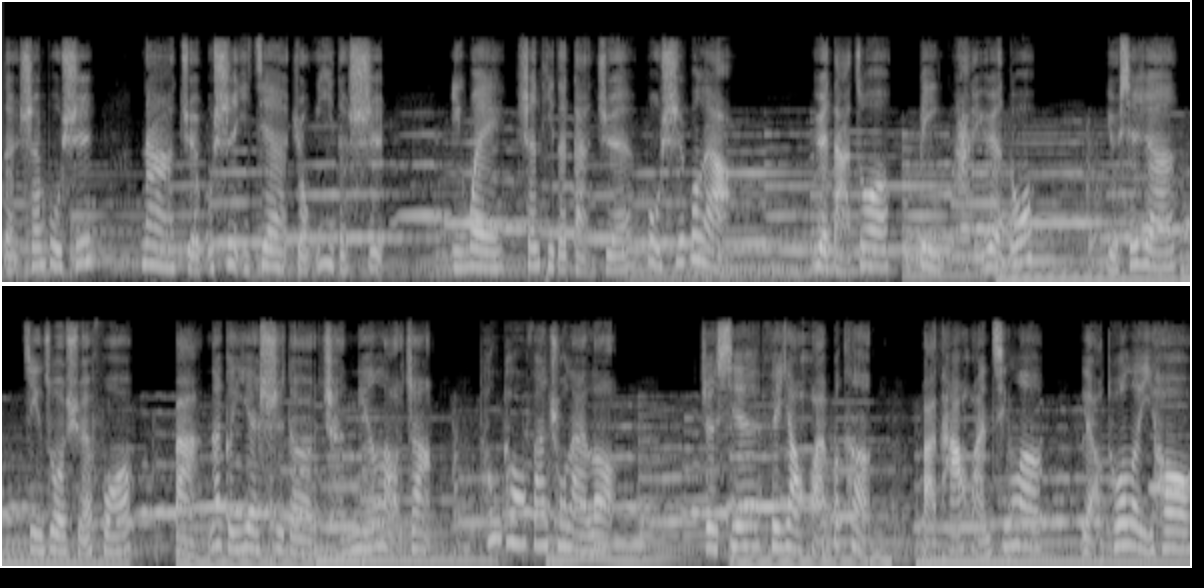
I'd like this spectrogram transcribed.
等身布施，那绝不是一件容易的事，因为身体的感觉布施不了，越打坐病还越多。有些人静坐学佛，把那个夜市的陈年老账，通通翻出来了。这些非要还不可，把它还清了，了脱了以后，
